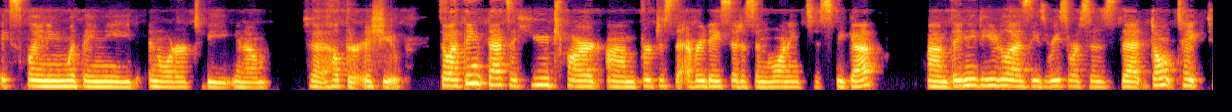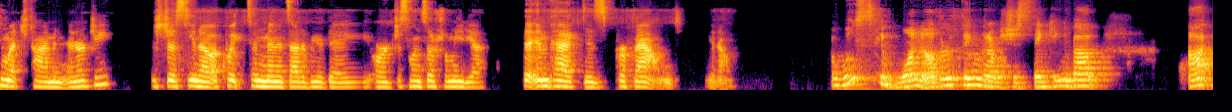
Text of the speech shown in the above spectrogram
explaining what they need in order to be, you know, to help their issue. So I think that's a huge part um, for just the everyday citizen wanting to speak up. Um, they need to utilize these resources that don't take too much time and energy. It's just, you know, a quick 10 minutes out of your day or just on social media the impact is profound, you know. I will say one other thing that I was just thinking about, I,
